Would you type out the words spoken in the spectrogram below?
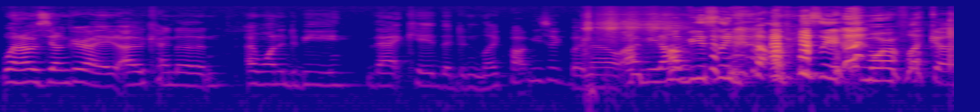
when I was younger, I, I kind of I wanted to be that kid that didn't like pop music, but now I mean, obviously, obviously, it's more of like a,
